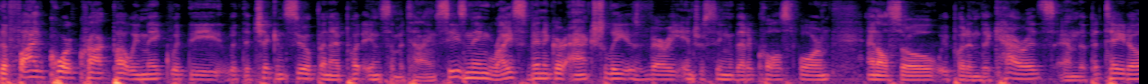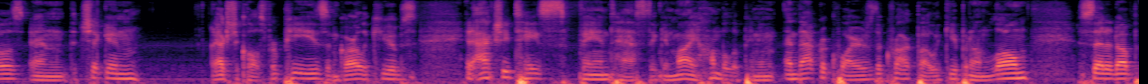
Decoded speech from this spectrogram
the five quart crock pot we make with the with the chicken soup, and I put in some Italian seasoning. Rice vinegar actually is very interesting that it calls for. And also we put in the carrots and the potatoes and the chicken. It actually calls for peas and garlic cubes. It actually tastes fantastic, in my humble opinion, and that requires the crock pot. We keep it on low, set it up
